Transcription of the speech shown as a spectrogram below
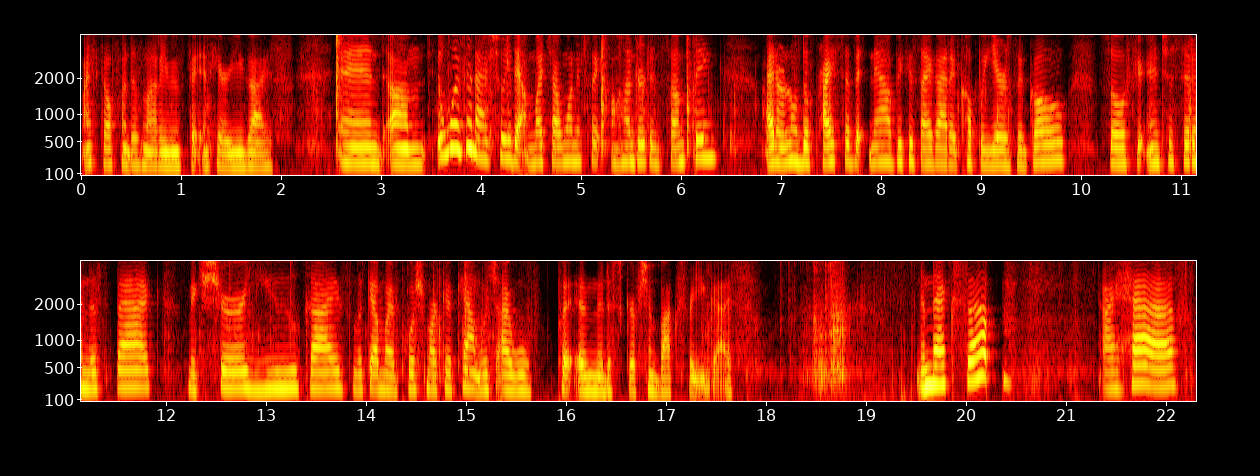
My cell phone does not even fit in here you guys. And um, it wasn't actually that much. I want to say a hundred and something. I don't know the price of it now because I got it a couple years ago. So if you're interested in this bag, make sure you guys look at my Poshmark account, which I will put in the description box for you guys. And next up, I have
